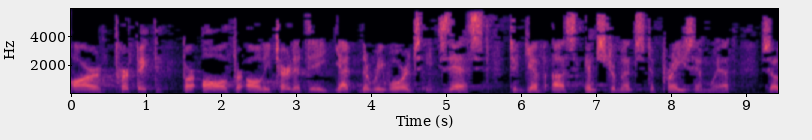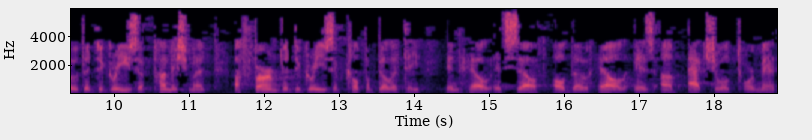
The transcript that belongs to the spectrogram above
are perfect for all for all eternity, yet the rewards exist to give us instruments to praise Him with, so the degrees of punishment affirm the degrees of culpability in hell itself, although hell is of actual torment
